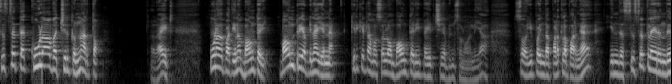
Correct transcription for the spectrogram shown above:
சிஸ்டத்தை கூலாக வச்சுருக்கோம்னு அர்த்தம். ரைட் மூணாவது பார்த்தீங்கன்னா பவுண்டரி பவுண்ட்ரி அப்படின்னா என்ன? கிரிக்கெட் நம்ம சொல்லுவோம் பவுண்டரி பயிற்சி அப்படின்னு சொல்லுவோம் இல்லையா? ஸோ இப்போ இந்த படத்தில் பாருங்கள் இந்த சிஸ்டத்தில் இருந்து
